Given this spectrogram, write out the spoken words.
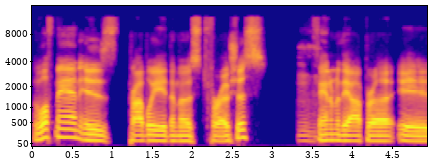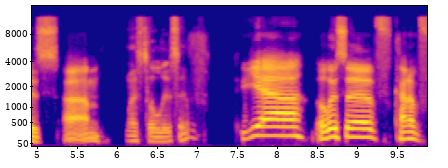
the Wolfman is probably the most ferocious. Mhm. Phantom of the Opera is, um, Most elusive. yeah, elusive, kind of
